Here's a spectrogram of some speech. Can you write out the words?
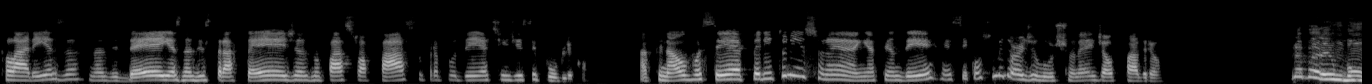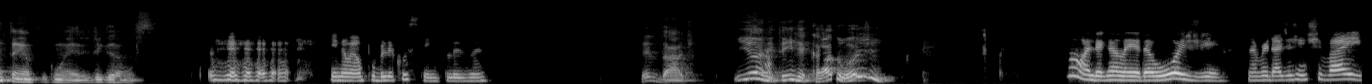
clareza nas ideias, nas estratégias, no passo a passo para poder atingir esse público. Afinal, você é perito nisso, né? Em atender esse consumidor de luxo, né? De alto padrão. Trabalhei um bom tempo com ele, digamos. E não é um público simples, né? Verdade. Iane, tem recado hoje? Olha, galera, hoje, na verdade, a gente vai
